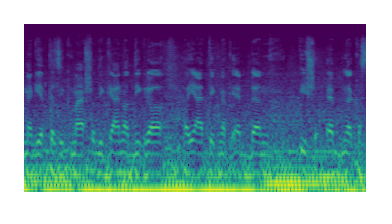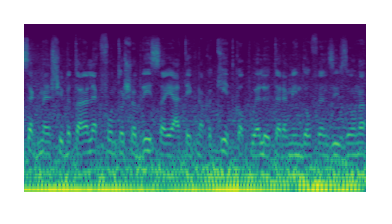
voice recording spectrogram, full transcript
megérkezik másodikán, addigra a játéknak ebben is, ebben a szegmensében talán a legfontosabb része a játéknak a két kapu előtere, mind offenzív zóna,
